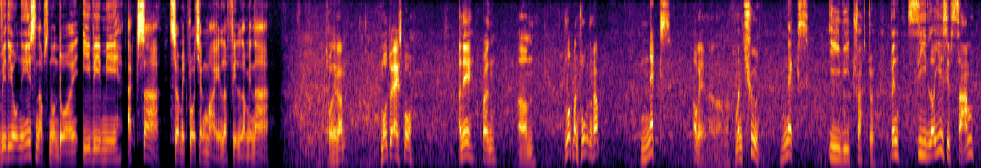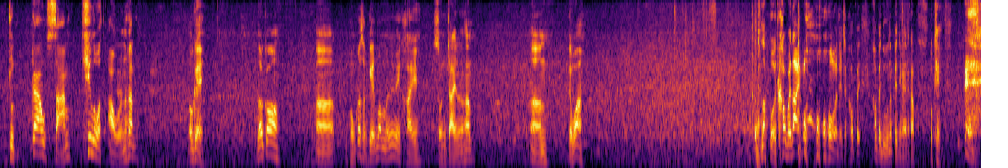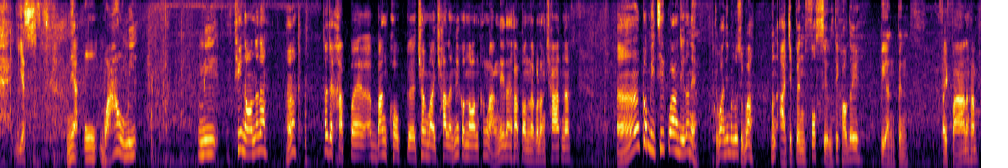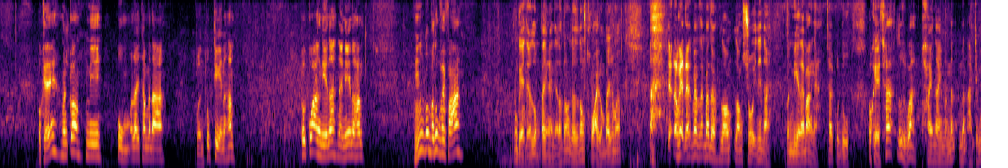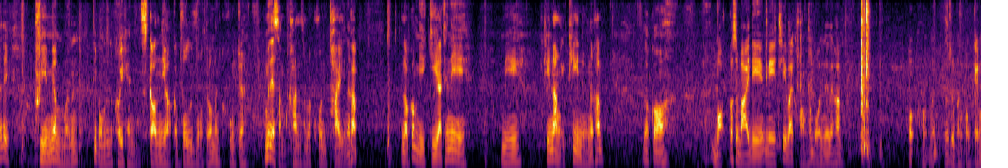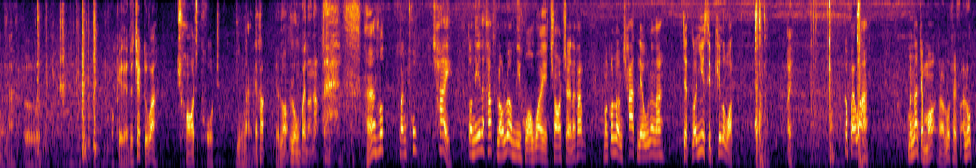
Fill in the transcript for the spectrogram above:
วิดีโอนี้สนับสนุนโดย EV มี AXA Ceramic Pro เชียงใหม่ และฟินลามิน่าสวัสดีครับ Motor Expo อันนี้เป็นรถบรรทุกนะครับ Next โอเคนะนนะมันชื่อ Next EV Tractor เป็น 423.93 กิโลวัตต์ hour นะครับ โอเค แล้วก็ผมก็สังเกตว่ามันไม่มีใครสนใจนะครับ แต่ว่าเราเปิดเข้าไปได้ โอ้โหเดี๋ยวจะเข้าไปเข้าไปดูนะเป็นยังไงนะครับ โอเคเอ yes เนี่ย โอ้ว้าว มี มีที่นอนนะนะฮะถ้าจะขับไปบางกอกเอ่อเชียงใหม่ชาลันนี่ก็นอนข้างหลังนี่นะครับ ตอนเรากำลังชาร์จนะเออก็มีที่กว้างดีแล้วเนี่ย แต่ว่าอันนี้มันรู้สึกว่ามันอาจจะเป็นฟอสซิลที่เขาได้เปลี่ยนเป็นไฟฟ้านะครับ โอเค มันก็มีปุ่มอะไรธรรมดาเหมือนทุกที่นะครับ ก็กว้างดีนะในนี้นะครับหืมรถบรรทุกไฟฟ้า โอเค เดี๋ยวลงไปยังไงเนี่ยเราต้องเราต้องถอยลงไปใช่ไหมครับเดี๋ยวโอเคเดี๋ยวแป๊บแป๊บเดี๋ยวลองลองโชว์อีกนิดหน่อย มันมีอะไรบ้างเนี่ย ถ้าคุณดู โอเค ถ้ารู้สึกว่าภายในมันมันมันอาจจะไม่ได้พรีเมียมเหมือนที่ผมเคยเห็นสก a เนียกับ Volvo แต่ว่ามันคงจะไม่ได้สำคัญสำหรับคนไทยนะครับ เราก็มีเกียร์ที่นี่มี ที่นั่งอีกที่หนึ่งนะครับ แล้วก็เบาะก็สบายดีมีที่ไว้ของข้างบนนี่นะครับโอ้โหมันรู้สึกมันกองแก๊งหน่อยนะเออโอเคเดี๋ยวจะเช็คดูว่า charge port อยู่ไหนนะครับ เดี๋ยวเราลงไปหน่อยนะฮะรถบรรทุกใช่ ตอนนี้นะครับเราเริ่มมีหัวไว charger นะครับ มันก็เริ่มชาร์จเร็วแล้วนะ 720 กิโลวัตต์เอ้ยก็แปลว่ามันน่าจะเหมาะสำหรับรถไฟฟ้ารถ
